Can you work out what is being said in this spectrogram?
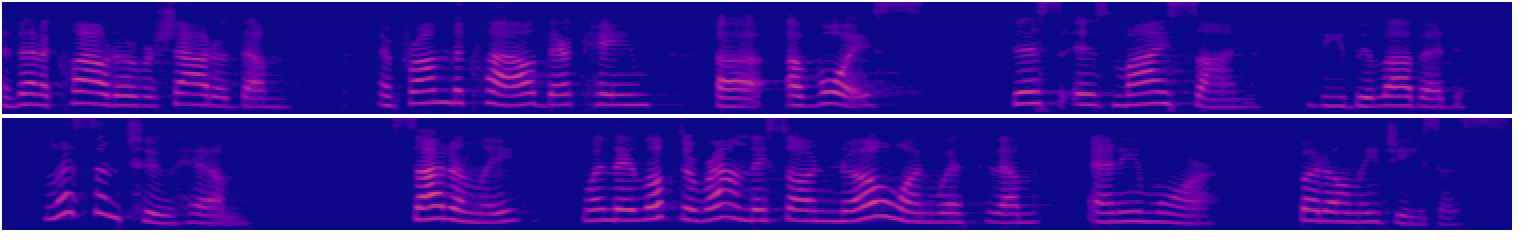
And then a cloud overshadowed them. And from the cloud there came a, voice This is my son, the beloved. Listen to him. Suddenly, when they looked around, they saw no one with them anymore, but only Jesus.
